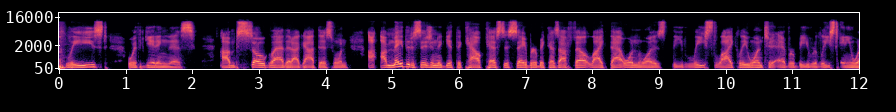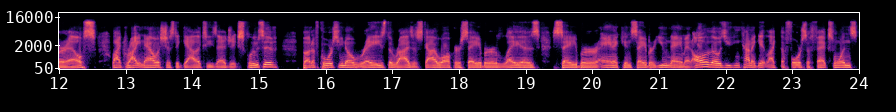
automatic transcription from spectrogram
pleased with getting this. I'm so glad that I got this one. I, I, made the decision to get the Cal Kestis Saber because I felt like that one was the least likely one to ever be released anywhere else. Like right now, it's just a Galaxy's Edge exclusive. But of course, you know, Rey's the Rise of Skywalker Saber, Leia's Saber, Anakin Saber, you name it. All of those you can kind of get like the Force Effects ones.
